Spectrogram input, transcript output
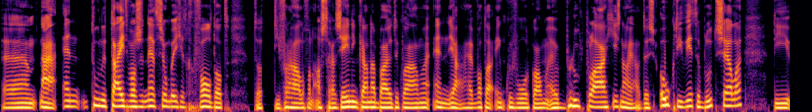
Ehm, nou en toen de tijd was het net zo'n beetje het geval dat, dat die verhalen van AstraZeneca naar buiten kwamen. En ja, wat daarin voorkwam, eh, bloedplaatjes. Nou ja, dus ook die witte bloedcellen, die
